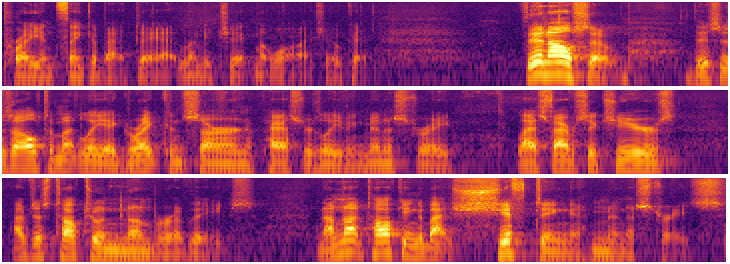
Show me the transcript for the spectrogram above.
pray and think about that. Let me check my watch. Okay. Then also, this is ultimately a great concern pastors leaving ministry. Last five or six years, I've just talked to a number of these. Now, I'm not talking about shifting ministries,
